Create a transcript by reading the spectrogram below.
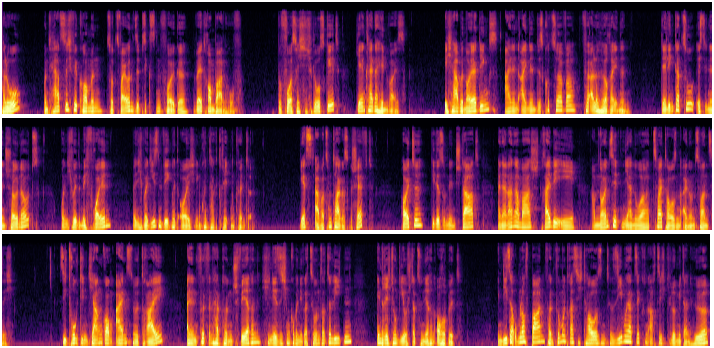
Hallo und herzlich willkommen zur 72. Folge Weltraumbahnhof. Bevor es richtig losgeht, hier ein kleiner Hinweis. Ich habe neuerdings einen eigenen Discord-Server für alle HörerInnen. Der Link dazu ist in den Show Notes und ich würde mich freuen, wenn ich über diesen Weg mit euch in Kontakt treten könnte. Jetzt aber zum Tagesgeschäft. Heute geht es um den Start einer Langermarsch 3BE am 19. Januar 2021. Sie trug den Tiangong 103, einen 5,5 Tonnen schweren chinesischen Kommunikationssatelliten, in Richtung geostationären Orbit. In dieser Umlaufbahn von 35.786 Kilometern Höhe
